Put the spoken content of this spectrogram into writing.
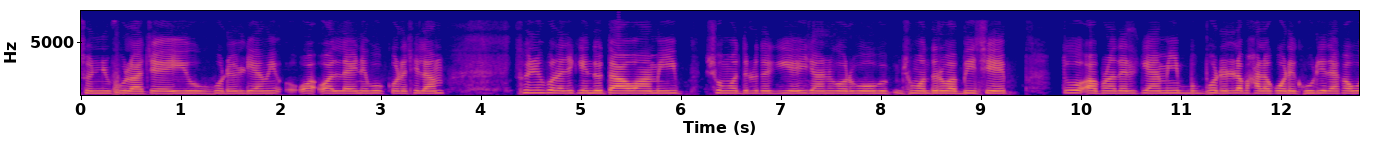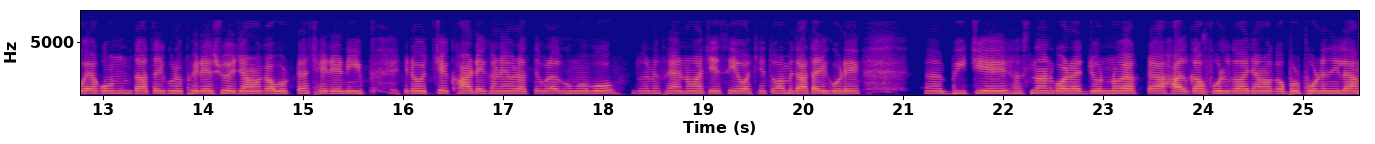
সুইমিং পুল আছে। এই হোটেলটি আমি অনলাইনে বুক করেছিলাম। সুইমিং পুল আছে কিন্তু তাও আমি সমুদ্রতে গিয়েই চান করব, সমুদ্র বা বিচে তো আপনাদেরকে আমি হোটেলটা ভালো করে ঘুরিয়ে দেখাবো। এখন তাড়াতাড়ি করে ফ্রেশ হয়ে জামা কাপড়টা ছেড়ে নিই। এটা হচ্ছে খাট, এখানে রাত্রেবেলা ঘুমাবো। এখানে ফ্যানও আছে এসিও আছে। তো আমি তাড়াতাড়ি করে বিচে স্নান করার জন্য একটা হালকা ফুলকা জামা কাপড় পরে নিলাম।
